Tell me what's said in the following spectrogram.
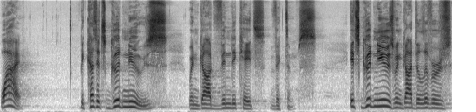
Why? Because it's good news when God vindicates victims. It's good news when God delivers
